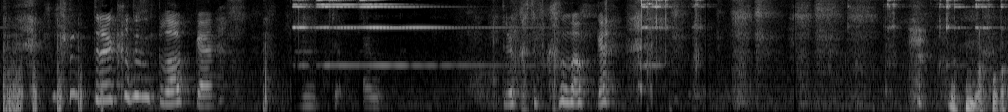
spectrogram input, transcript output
Drückt auf die Glocke. Drückt auf die Glocke. Nochmal.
